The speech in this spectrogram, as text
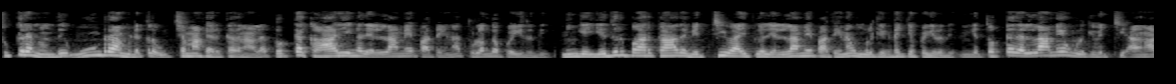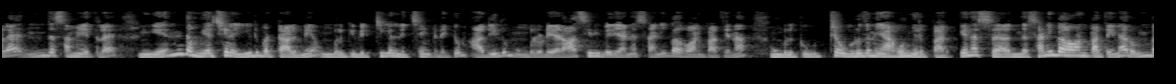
சுக்கரன் வந்து மூன்றாம் இடத்துல உச்சமாக இருக்கிறதுனால தொட்ட காரியங்கள் எல்லாமே பாத்தீங்கன்னா துலங்க போகிறது. நீங்க எதிர்பார்க்காத வெற்றி வாய்ப்புகள் எல்லாமே பாத்தீங்கன்னா உங்களுக்கு கிடைக்க போகிறது. நீங்க தொட்டது எல்லாமே உங்களுக்கு வெற்றி. அதனால இந்த சமயத்துல நீங்க எந்த முயற்சியில ஈடுபட்டாலுமே உங்களுக்கு வெற்றிகள் நிச்சயம் கிடைக்கும். அதிலும் உங்களுடைய ராசிதிபதியான சனி பகவான் பார்த்தீங்கன்னா பார்த்தீங்கன்னா உங்களுக்கு உற்ற உறுதுணையாகவும் இருப்பார். ஏன்னா இந்த சனி பகவான் பார்த்தீங்கன்னா ரொம்ப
